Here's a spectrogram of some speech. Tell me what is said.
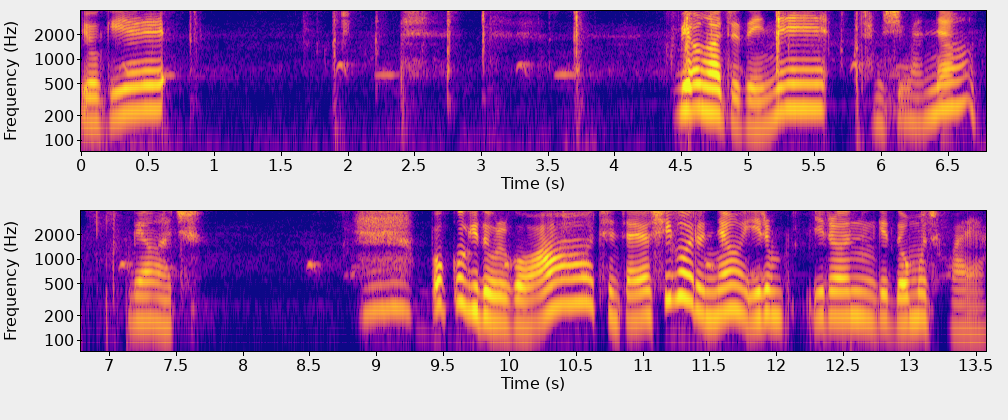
여기에 명아주도 있네. 잠시만요. 명아주 뻐꾸기도 울고. 아 진짜요? 시골은요? 이런 이런 게 너무 좋아요.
